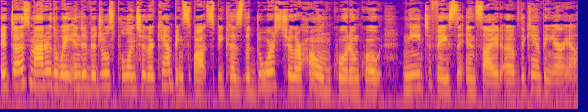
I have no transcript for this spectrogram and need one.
It does matter the way individuals pull into their camping spots because the doors to their home, quote unquote, need to face the inside of the camping area.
